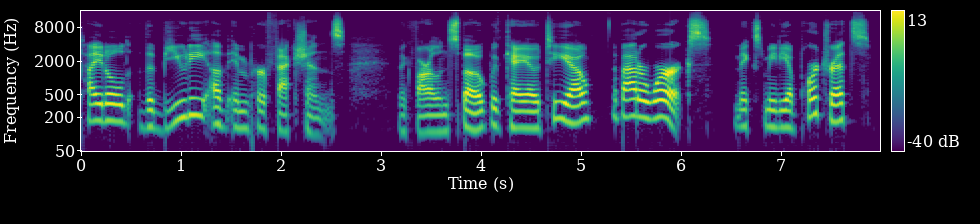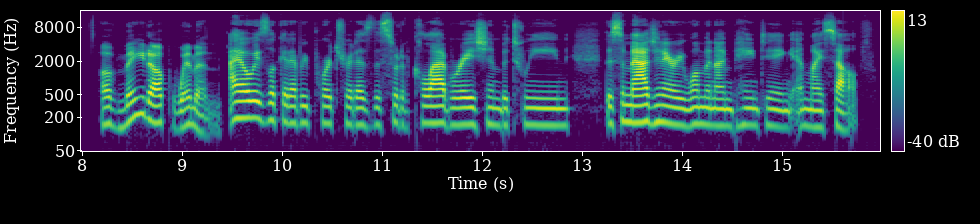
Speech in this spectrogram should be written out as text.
titled The Beauty of Imperfections. McFarland spoke with KOTO about her works, mixed media portraits, of made up women. I always look at every portrait as this sort of collaboration between this imaginary woman I'm painting and myself.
